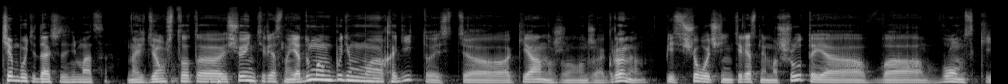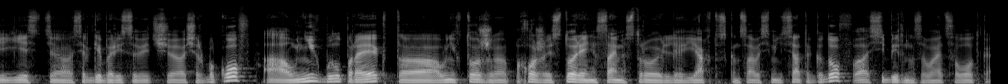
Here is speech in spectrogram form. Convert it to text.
чем будете дальше заниматься? Найдем что-то еще интересное. Я думаю, мы будем э, ходить, то есть э, океан уже, он же огромен. Есть еще очень интересные маршруты. В, в Омске есть э, Сергей Борисович Щербаков, а у них был проект, у них тоже похожая история, они сами строили яхту с конца 80-х годов, Сибирь называется лодка.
